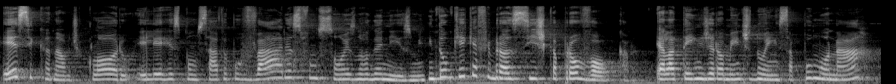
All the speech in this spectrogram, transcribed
Esse canal de cloro ele é responsável por várias funções no organismo. Então, o que, que a fibrose cística provoca? Ela tem geralmente doença pulmonar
